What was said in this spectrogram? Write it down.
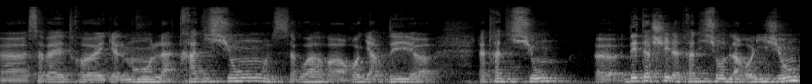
euh, ça va être euh, également la tradition, savoir regarder la tradition euh, détacher la tradition de la religion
